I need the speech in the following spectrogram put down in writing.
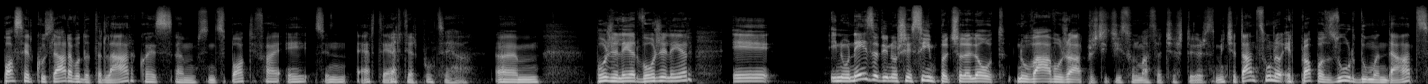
può essere cuslare vo da terlar, che è um, sin Spotify e sin RTR. RTR.ch Um, voce ler, voce ler, e in un'esa di non c'è simple, c'è l'ot, non va vojar perché ci sono massa gestors. Mi c'è tanto uno è proprio sur domandats,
